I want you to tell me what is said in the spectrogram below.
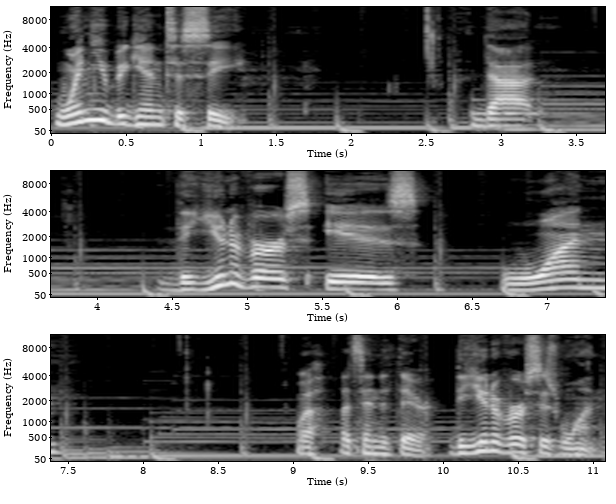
When you begin to see that the universe is one. Well, let's end it there. The universe is one.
